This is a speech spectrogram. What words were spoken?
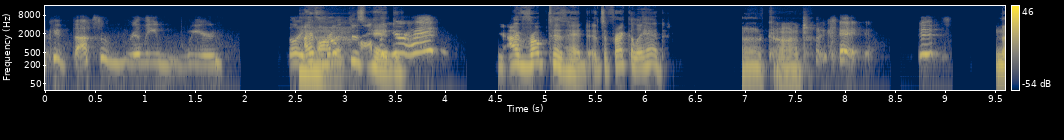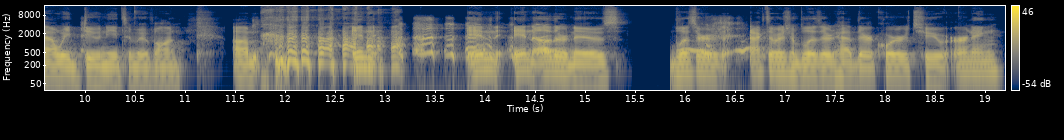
Okay, that's a really weird. Like I've rubbed his head. your head. I've rubbed his head. It's a freckly head. Oh God. Okay. Now we do need to move on. Um, in in other news, Blizzard, Activision Blizzard had their quarter two earning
